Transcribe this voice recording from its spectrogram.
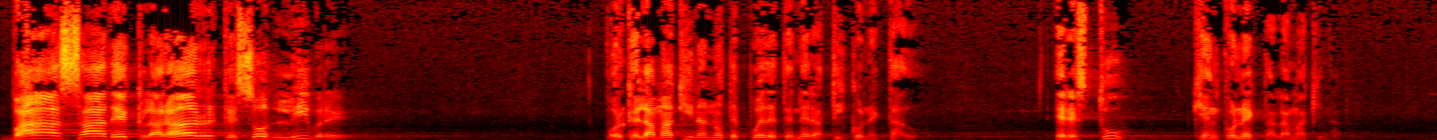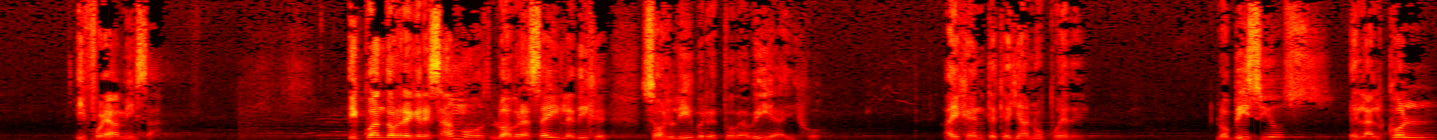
Vas a declarar que sos libre. Porque la máquina no te puede tener a ti conectado. Eres tú quien conecta la máquina. Y fue a misa. Y cuando regresamos, lo abracé y le dije, sos libre todavía, hijo. Hay gente que ya no puede. Los vicios, el alcohol,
